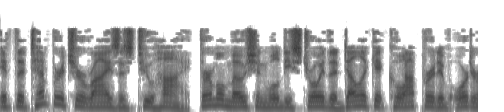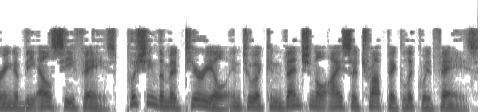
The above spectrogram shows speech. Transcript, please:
If the temperature rise is too high, thermal motion will destroy the delicate cooperative ordering of the LC phase, pushing the material into a conventional isotropic liquid phase.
